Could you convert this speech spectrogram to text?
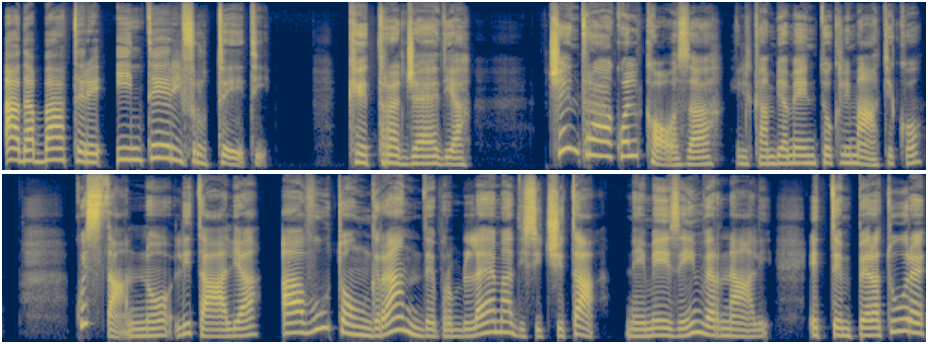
ad abbattere interi frutteti. Che tragedia! C'entra qualcosa il cambiamento climatico? Quest'anno l'Italia ha avuto un grande problema di siccità nei mesi invernali e temperature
